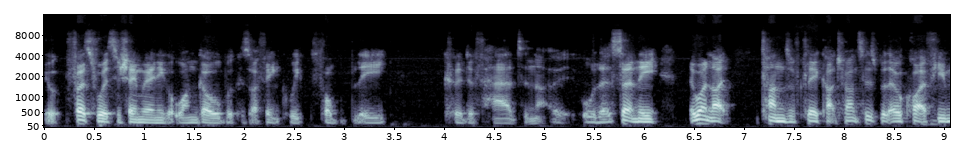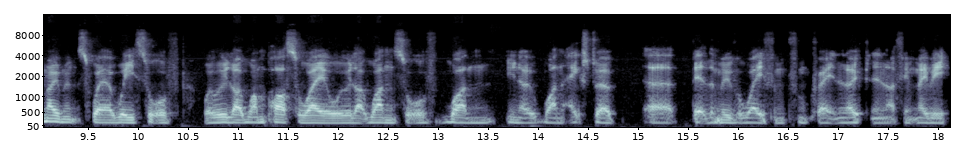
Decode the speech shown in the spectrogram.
it. First of all, it's a shame we only got one goal because I think we probably could have had, and or there certainly there weren't like tons of clear cut chances, but there were quite a few moments where we sort of where we were like one pass away, or we were like one sort of one you know one extra uh, bit of the move away from from creating an opening. I think maybe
